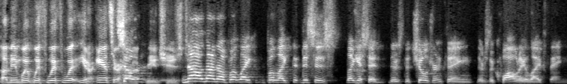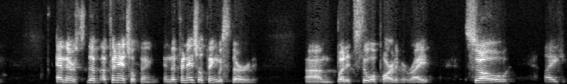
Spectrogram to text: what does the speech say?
i mean with with with, with you know answer so, however you choose to. no no no but like but like this is like i said there's the children thing there's the quality of life thing and there's the financial thing and the financial thing was third um, but it's still a part of it right so like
